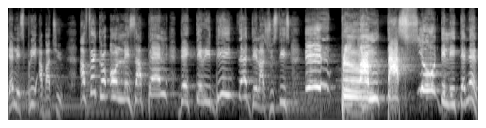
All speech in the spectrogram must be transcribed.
d'un esprit abattu, afin qu'on les appelle des térébites de la justice, une plantation de l'éternel,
